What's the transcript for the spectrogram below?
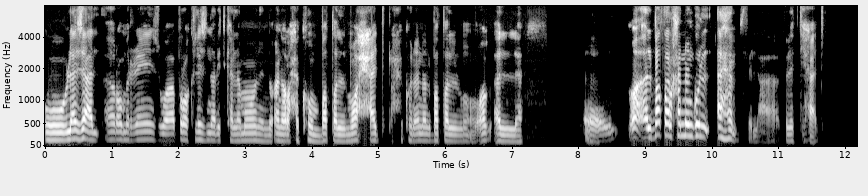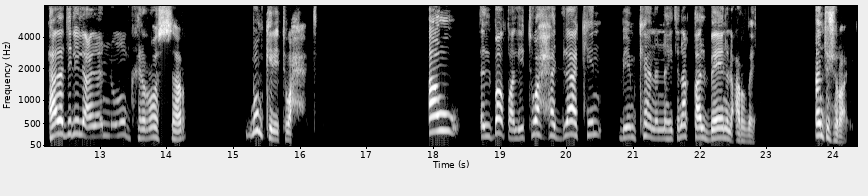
ولا زال رومان رينز وبروك ليزنر يتكلمون إنه أنا راح أكون بطل موحد راح أكون أنا البطل. ال... آه، البطل خلينا نقول أهم في الع... في الاتحاد هذا دليل على إنه ممكن الروستر ممكن يتوحد أو البطل يتوحد لكن بإمكانه إنه يتنقل بين العرضين انت إيش رايك؟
